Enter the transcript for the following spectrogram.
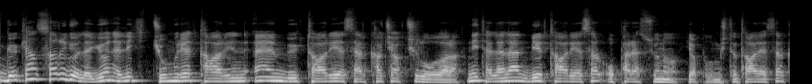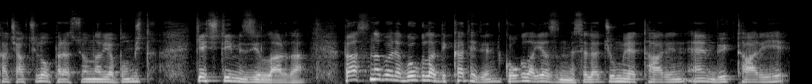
Gökhan Sarıgöl'e yönelik Cumhuriyet tarihinin en büyük tarihi eser kaçakçılığı olarak nitelenen bir tarihi eser operasyonu yapılmıştı. Tarihi eser kaçakçılığı operasyonları yapılmıştı geçtiğimiz yıllarda. Ve aslında böyle Google'a dikkat edin. Google'a yazın mesela Cumhuriyet tarihinin en büyük tarihi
